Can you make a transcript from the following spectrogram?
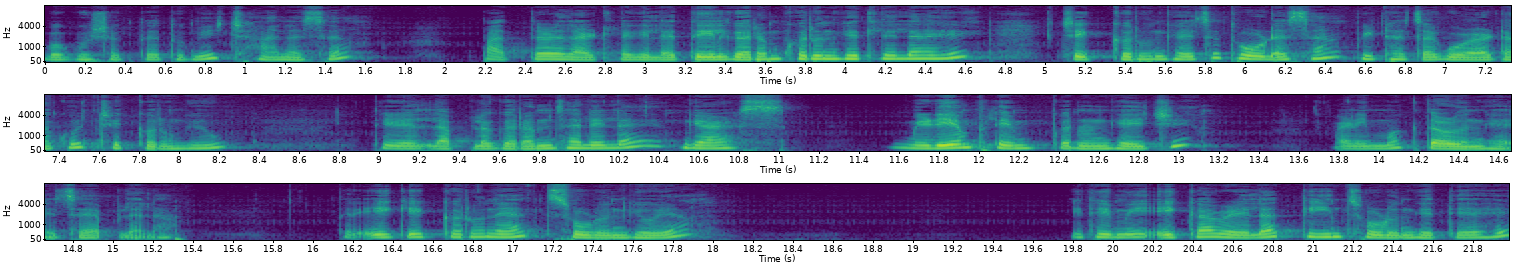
बघू शकता तुम्ही छान असं पातळ लाटलं गेलं. आहे तेल गरम करून घेतलेलं आहे. चेक करून घ्यायचं. थोडासा पिठाचा गोळा टाकून चेक करून घेऊ. तेल आपलं गरम झालेलं आहे. गॅस मिडियम फ्लेम करून घ्यायची आणि मग तळून घ्यायचं आहे आपल्याला. तर एक एक करून यात सोडून घेऊया. इथे मी एका वेळेला तीन सोडून घेते आहे.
